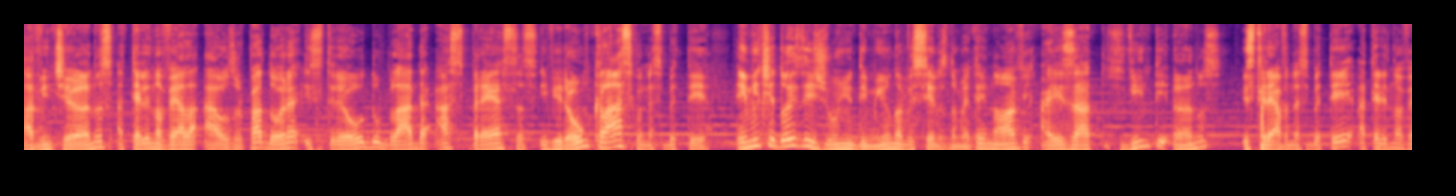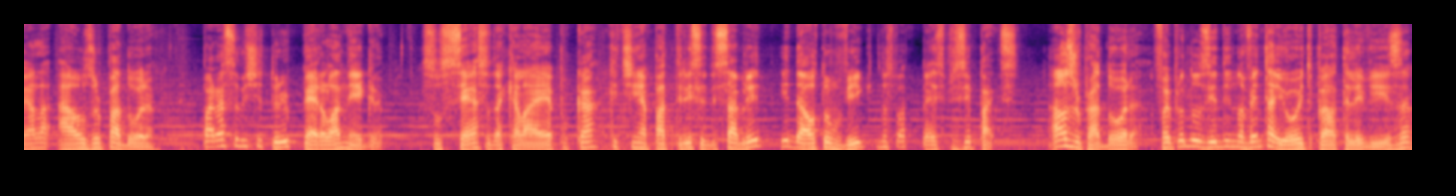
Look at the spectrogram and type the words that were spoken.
Há 20 anos, a telenovela A Usurpadora estreou dublada às pressas e virou um clássico no SBT. Em 22 de junho de 1999, há exatos 20 anos, estreava no SBT a telenovela A Usurpadora, para substituir Pérola Negra, sucesso daquela época que tinha Patrícia de Sabrit e Dalton Vig nos papéis principais. A Usurpadora foi produzida em 98 pela Televisa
